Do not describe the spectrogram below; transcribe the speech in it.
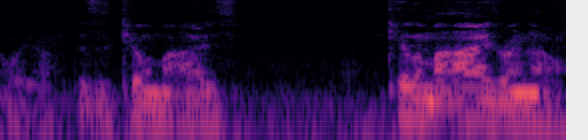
Oh yeah, this is killing my eyes. Killing my eyes right now.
